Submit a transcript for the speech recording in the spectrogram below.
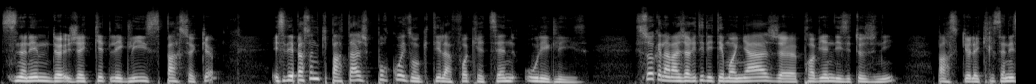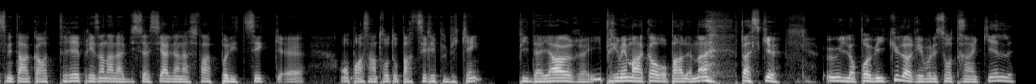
synonyme de je quitte l'Église parce que. Et c'est des personnes qui partagent pourquoi ils ont quitté la foi chrétienne ou l'Église. C'est sûr que la majorité des témoignages euh, proviennent des États-Unis, parce que le christianisme est encore très présent dans la vie sociale, dans la sphère politique. euh, on pense entre autres au Parti républicain. Puis d'ailleurs, euh, ils prient même encore au Parlement, parce que eux, ils n'ont pas vécu leur révolution tranquille.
